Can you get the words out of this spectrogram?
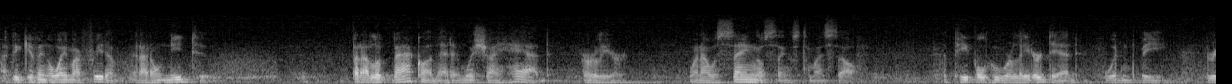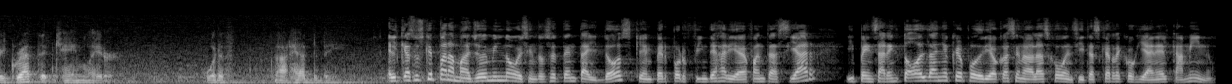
I'd be giving away my freedom, and I don't need to. But I look back on that and wish I had earlier. when I was saying those things to myself, the people who were later dead wouldn't be. The regret that came later would have not had to be. El caso es que para mayo de 1972, Kemper por fin dejaría de fantasear y pensar en todo el daño que podría ocasionar a las jovencitas que recogía en el camino.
